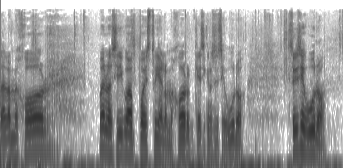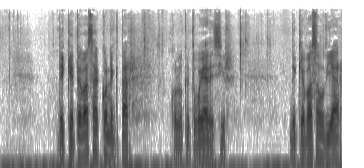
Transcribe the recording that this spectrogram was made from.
a lo mejor, bueno, si digo apuesto y a lo mejor, que es que no estoy seguro, estoy seguro de que te vas a conectar con lo que te voy a decir, de que vas a odiar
